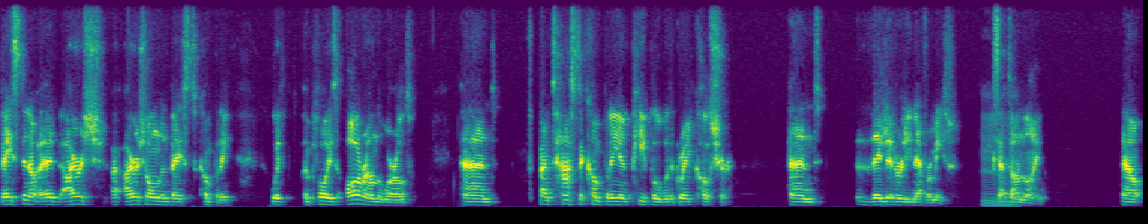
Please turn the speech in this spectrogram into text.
based in uh, Irish uh, Irish owned and based company, with employees all around the world, and fantastic company and people with a great culture. And they literally never meet mm. except hmm. online. Now,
